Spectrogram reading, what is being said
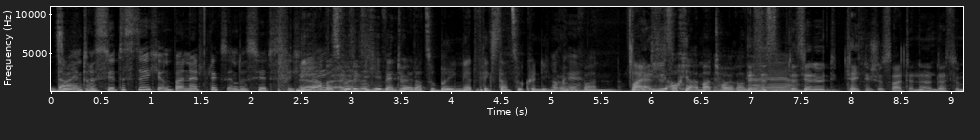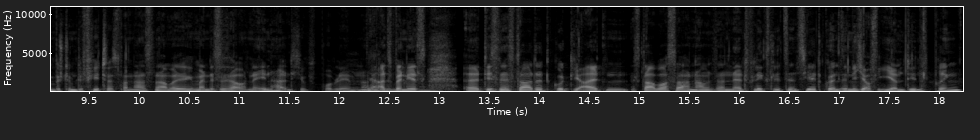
Da so. interessiert es dich und bei Netflix interessiert es dich Nee, nicht. aber es würde dich eventuell dazu bringen, Netflix dann zu kündigen Okay. irgendwann. Weil Ja, die das ist- auch ja immer teurer Das werden. ja, ja. das ist ja die technische Seite, ne? dass du bestimmte Features von hast. Ne? Aber ich meine, das ist ja auch ein inhaltliches Problem. Ne? Ja. Also wenn jetzt äh, Disney startet, gut, die alten Star Wars Sachen haben sie an Netflix lizenziert, können sie nicht auf ihrem Dienst bringen.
